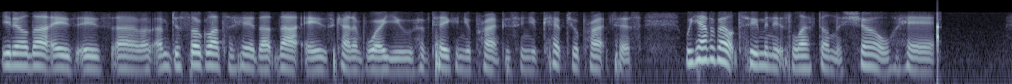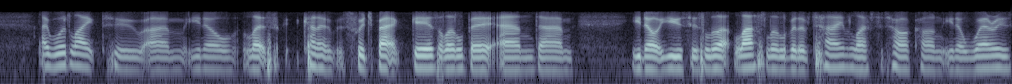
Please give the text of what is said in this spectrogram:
You know that is is uh, I'm just so glad to hear that that is kind of where you have taken your practice and you've kept your practice. We have about two minutes left on the show here. I would like to, um, you know, let's kind of switch back gears a little bit and, um, you know, use this last little bit of time left to talk on, you know, where is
